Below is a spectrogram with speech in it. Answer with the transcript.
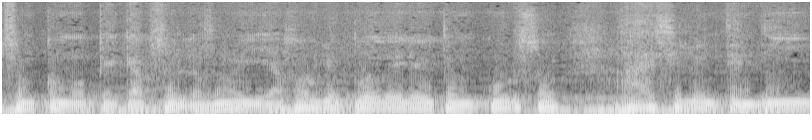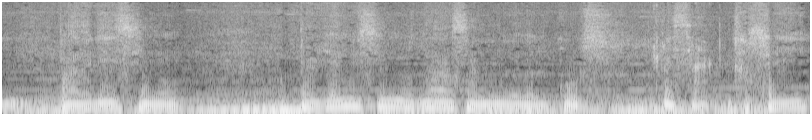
son como que cápsulas, ¿no? Y mejor yo puedo ir a un curso, ah, ese lo entendí, padrísimo, pero ya no hicimos nada salido del curso. Exacto. Sí,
